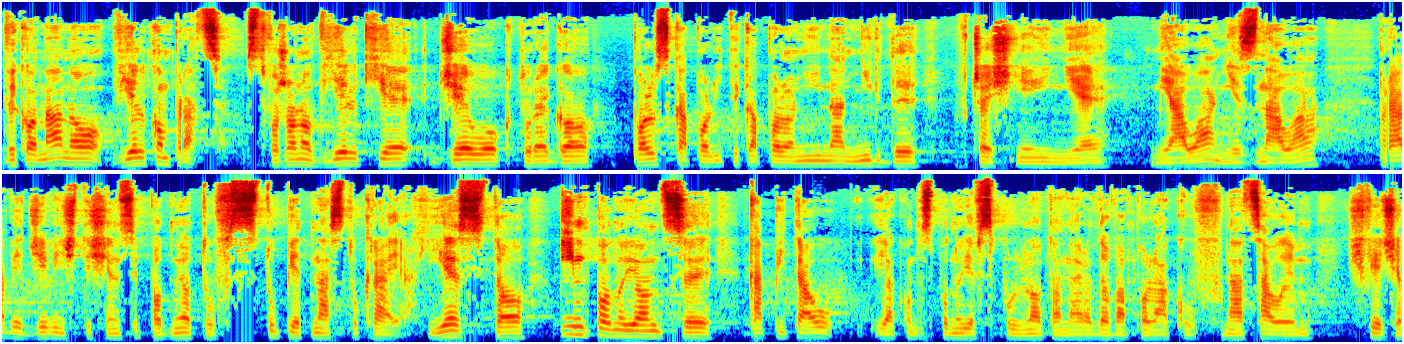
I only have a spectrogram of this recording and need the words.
Wykonano wielką pracę, stworzono wielkie dzieło, którego polska polityka polonijna nigdy wcześniej nie miała, nie znała. Prawie 9 tysięcy podmiotów w 115 krajach. Jest to imponujący kapitał jaką dysponuje wspólnota narodowa Polaków na całym świecie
